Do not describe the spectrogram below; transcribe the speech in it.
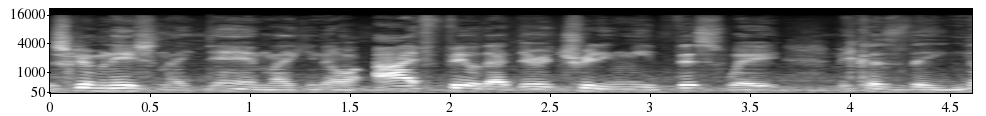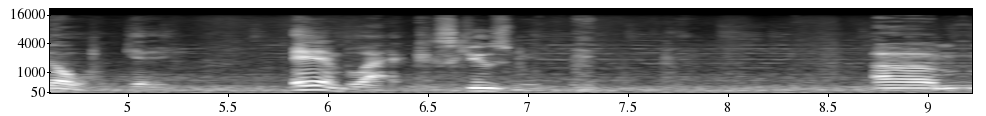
discrimination? Like, damn, like you know, I feel that they're treating me this way because they know I'm gay and black. Excuse me. Um,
